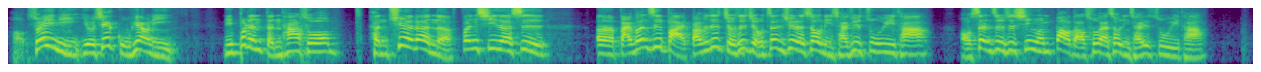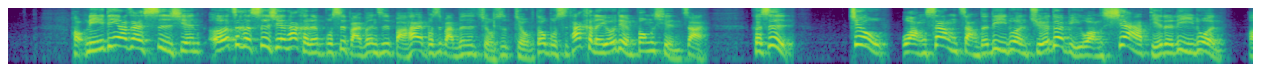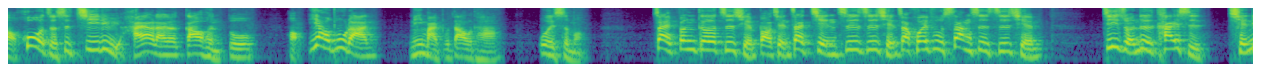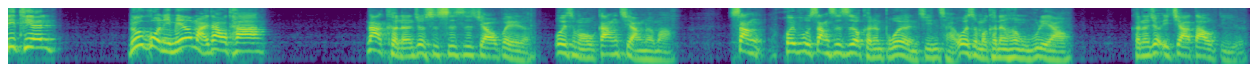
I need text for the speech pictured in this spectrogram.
好，所以你有些股票你你不能等他说很确认的分析的是呃百分之百百分之九十九正确的时候，你才去注意它哦，甚至是新闻报道出来的时候，你才去注意它。好，你一定要在事先，而这个事先它可能不是百分之百，它也不是百分之九十九，都不是，它可能有点风险在。可是，就往上涨的利润，绝对比往下跌的利润，好，或者是几率还要来的高很多。好，要不然你买不到它。为什么？在分割之前，抱歉，在减资之前，在恢复上市之前，基准日开始前一天，如果你没有买到它，那可能就是失之交臂了。为什么？我刚讲了嘛，上恢复上市之后可能不会很精彩。为什么？可能很无聊，可能就一价到底了。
